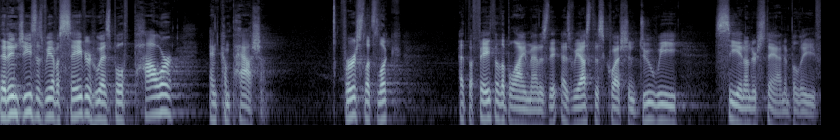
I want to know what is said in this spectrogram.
that in Jesus we have a Savior who has both power and compassion. First, let's look at the faith of the blind man as, as we ask this question Do we see and understand and believe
